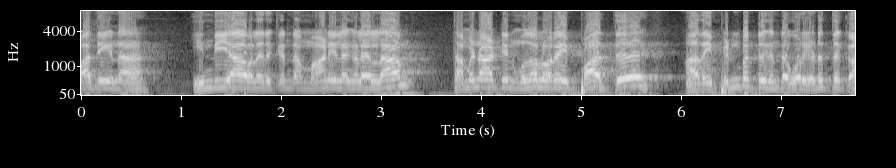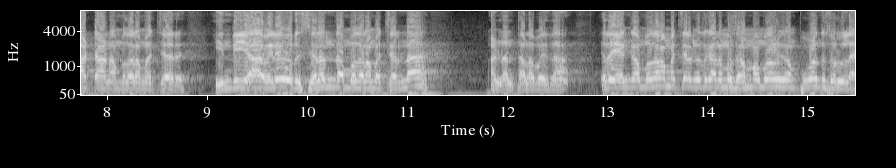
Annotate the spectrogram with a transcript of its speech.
பார்த்தீங்கன்னா இந்தியாவில் இருக்கின்ற மாநிலங்கள் எல்லாம் தமிழ்நாட்டின் முதல்வரை பார்த்து அதை பின்பற்றுகின்ற ஒரு எடுத்துக்காட்டான முதலமைச்சர். இந்தியாவிலே ஒரு சிறந்த முதலமைச்சர்னா அண்ணன் தளபதி தான். இதை எங்கள் முதலமைச்சருங்கிறதுக்காக நம்ம நம்ம முதலமைச்சர் புகழ்ந்து சொல்லல.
